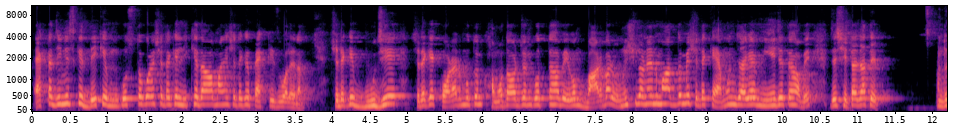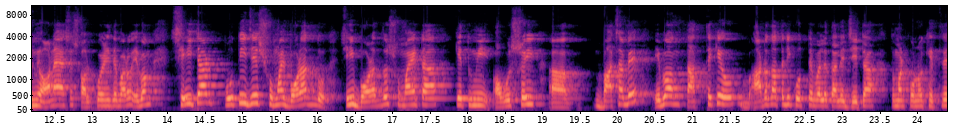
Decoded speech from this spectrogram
একটা জিনিসকে দেখে মুখস্থ করে সেটাকে লিখে দেওয়া মানে সেটাকে প্র্যাকটিস বলে না। সেটাকে বুঝে সেটাকে করার মতন ক্ষমতা অর্জন করতে হবে এবং বারবার অনুশীলনের মাধ্যমে সেটাকে এমন জায়গায় নিয়ে যেতে হবে যে সেটা যাতে তুমি অনায়াসে সলভ করে নিতে পারো এবং সেইটার প্রতি যে সময় বরাদ্দ, সেই বরাদ্দ সময়টাকে তুমি অবশ্যই বাঁচাবে এবং তার থেকেও আরও তাড়াতাড়ি করতে পারলে তাহলে যেটা তোমার কোনো ক্ষেত্রে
